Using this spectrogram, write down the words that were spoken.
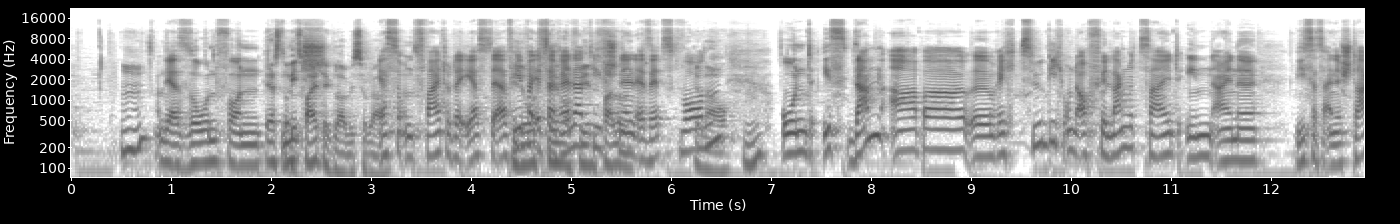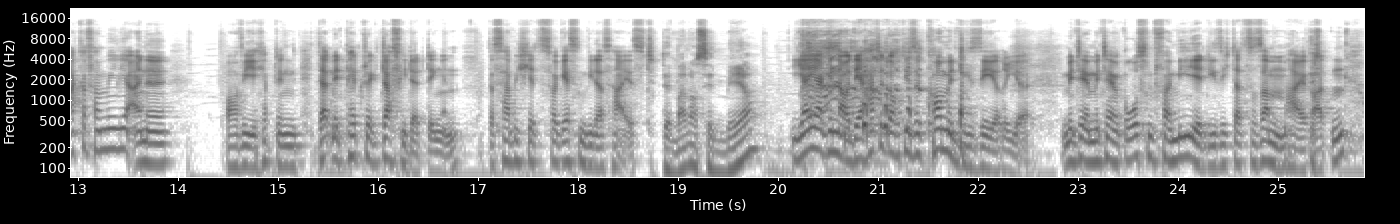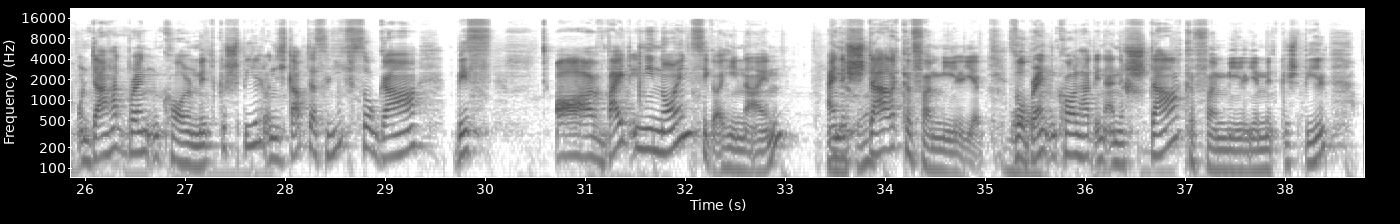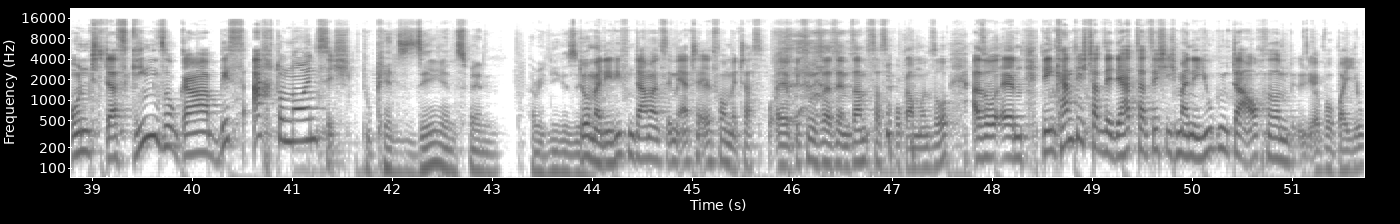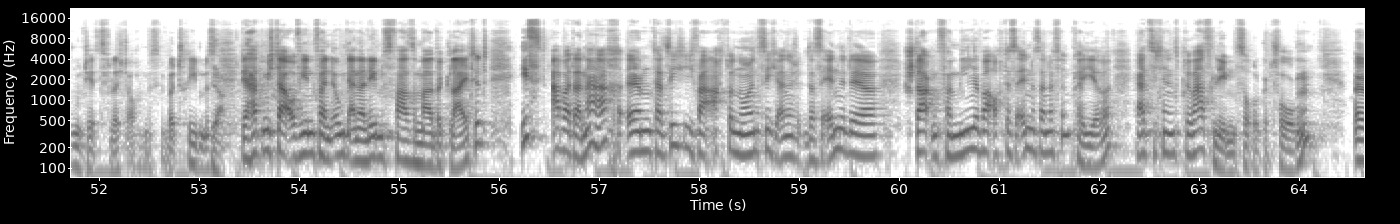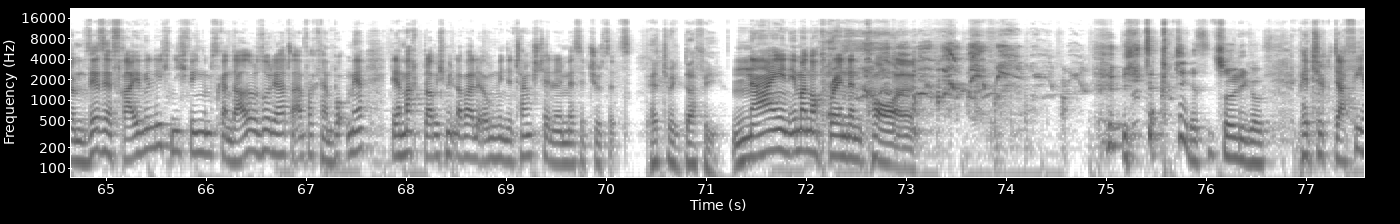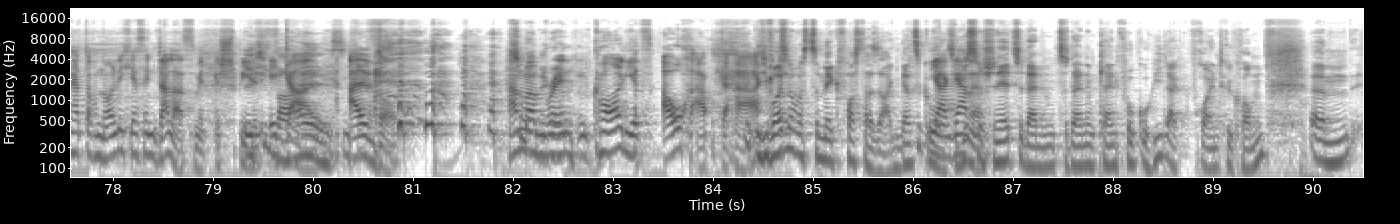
Der Sohn von Mhm. Erste und Mitch. zweite, glaube ich sogar. Erste und zweite oder erste. Auf jeden Fall ist er relativ schnell ersetzt worden Genau. und ist dann aber äh, recht zügig und auch für lange Zeit in eine, wie ist das, eine starke Familie, eine, oh wie, ich habe den, der hat mit Patrick Duffy das Dingen. Das habe ich jetzt vergessen, wie das heißt. Der Mann aus dem Meer? Ja, ja, genau, der hatte doch diese Comedy-Serie mit der, mit der großen Familie, die sich da zusammen heiraten. Und da hat Brandon Cole mitgespielt und ich glaube, das lief sogar bis oh, weit in die 90er hinein. Eine starke Familie. So, Brandon Cole hat in eine starke Familie mitgespielt und das ging sogar bis 98. Du kennst Serien, Sven. Habe ich nie gesehen. Dumme, die liefen damals im RTL Vormittags, äh, beziehungsweise im Samstagsprogramm und so. Also, ähm, den kannte ich tatsächlich, der hat tatsächlich meine Jugend da auch, so ein- ja, wobei Jugend jetzt vielleicht auch ein bisschen übertrieben ist. Ja. Der hat mich da auf jeden Fall in irgendeiner Lebensphase mal begleitet. Ist aber danach, ähm, tatsächlich war 98, eine, das Ende der starken Familie, war auch das Ende seiner Filmkarriere. Er hat sich dann ins Privatleben zurückgezogen. Ähm, sehr, sehr freiwillig, nicht wegen einem Skandal oder so, der hatte einfach keinen Bock mehr. Der macht, glaube ich, mittlerweile irgendwie eine Tankstelle in Massachusetts. Patrick Duffy. Nein, immer noch Brandon Call. Ich dachte jetzt, Entschuldigung. Patrick Duffy hat doch neulich erst in Dallas mitgespielt. Ich Egal. weiß. Also. Haben wir. Brandon Call jetzt auch abgehakt? Ich wollte noch was zu Mac Foster sagen, ganz kurz. Ja, Du gerne. bist so schnell zu deinem, zu deinem kleinen Fokuhila-Freund gekommen. Ähm,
